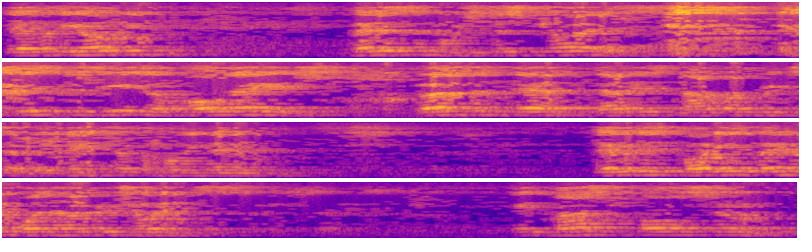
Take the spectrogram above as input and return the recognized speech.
Therefore the only medicine which destroys this disease of old age, birth and death, that is Namamrita, the nature of the holy name. Therefore this body is made of 100 joints. It must fall soon.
